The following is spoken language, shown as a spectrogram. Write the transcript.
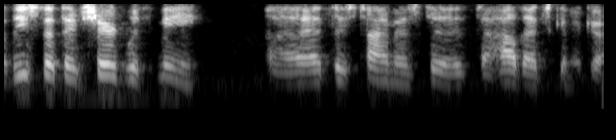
at, least that they've shared with me uh, at this time as to, to how that's going to go.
